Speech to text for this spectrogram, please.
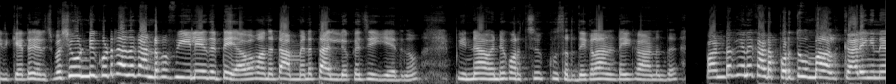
ഇരിക്കട്ടെ വിചാരിച്ചു. പക്ഷേ ഉണ്ണിക്കുട്ടൻ അത് കണ്ടപ്പോൾ ഫീൽ ചെയ്തിട്ടേ അവൻ വന്നിട്ട് അമ്മേനെ തല്ലൊക്കെ ചെയ്യായിരുന്നു. പിന്നെ അവന്റെ കുറച്ച് കുസൃതികളാണ് കേട്ടോ ഈ കാണുന്നത്. പണ്ടൊക്കെ ഇങ്ങനെ കടപ്പുറത്ത് പോകുമ്പോൾ ആൾക്കാർ ഇങ്ങനെ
